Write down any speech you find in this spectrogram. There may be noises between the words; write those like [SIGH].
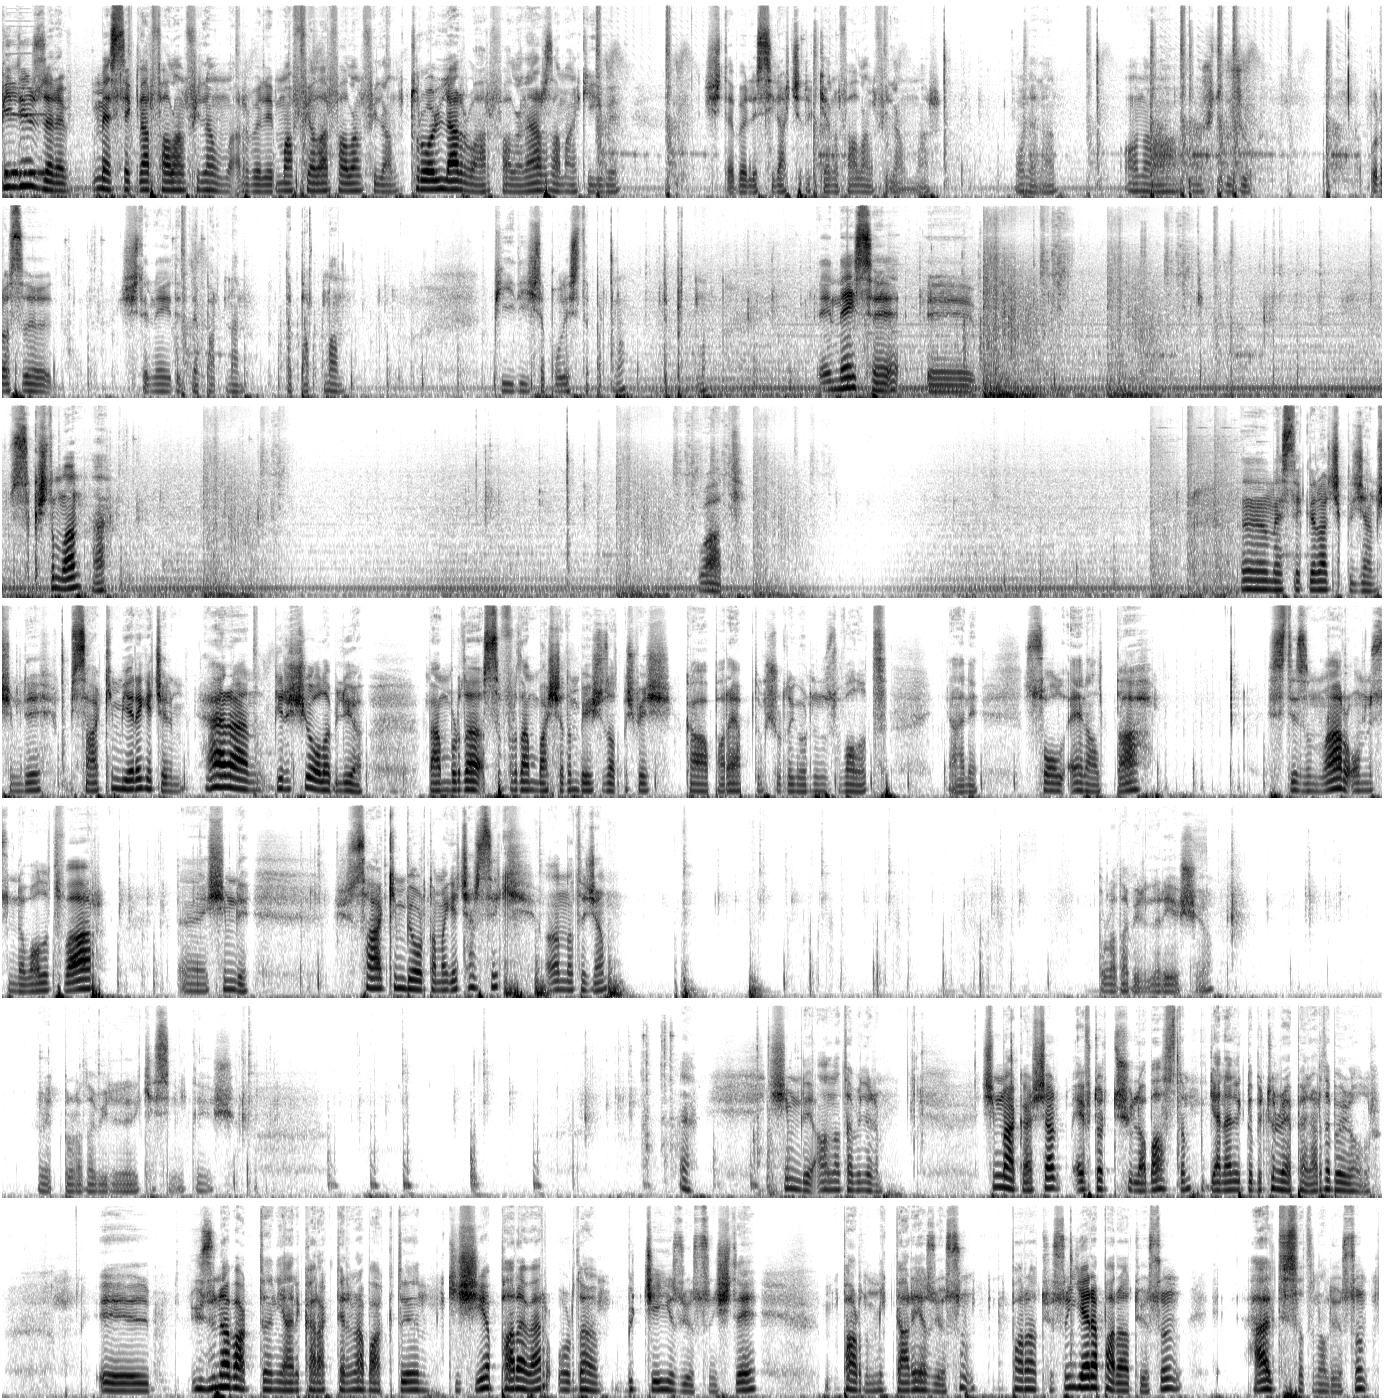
bildiğiniz üzere meslekler falan filan var böyle mafyalar falan filan troller var falan her zamanki gibi. İşte böyle silahçı dükkanı falan filan var. O ne lan? Ana uyuşturucu. Burası işte neydi? Departman departman. PD işte polis departman departman. E, neyse e, Sıkıştım lan. Heh. What? Ee, meslekleri açıklayacağım şimdi. Bir sakin bir yere geçelim. Her an bir şey olabiliyor. Ben burada sıfırdan başladım. 565k para yaptım. Şurada gördüğünüz wallet. Yani sol en altta. Citizen var. Onun üstünde wallet var. Ee, şimdi sakin bir ortama geçersek anlatacağım. Burada birileri yaşıyor. Evet burada birileri kesinlikle yaşıyor. Heh. Şimdi anlatabilirim. Şimdi arkadaşlar F4 tuşuyla bastım. Genellikle bütün RP'lerde böyle olur. Ee, yüzüne baktığın yani karakterine baktığın kişiye para ver. Orada bütçeyi yazıyorsun işte. Pardon miktarı yazıyorsun. Para atıyorsun. Yere para atıyorsun. Health satın alıyorsun.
